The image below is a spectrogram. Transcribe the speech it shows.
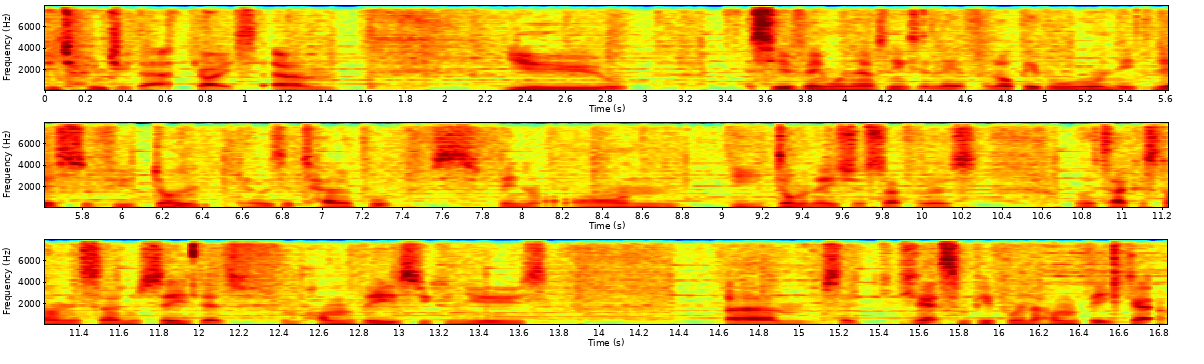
You don't do that, guys. Um, you see if anyone else needs a lift. A lot of people will need lifts. If you don't, there is a teleport thing on the domination servers on the Takistan Insurgency. There's from Humvees you can use. Um, so you get some people in the Humvee, get a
